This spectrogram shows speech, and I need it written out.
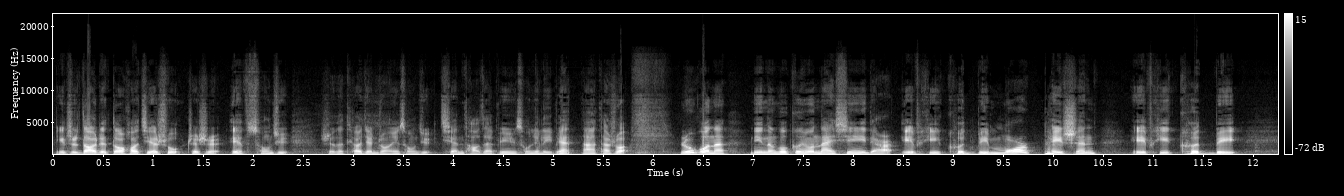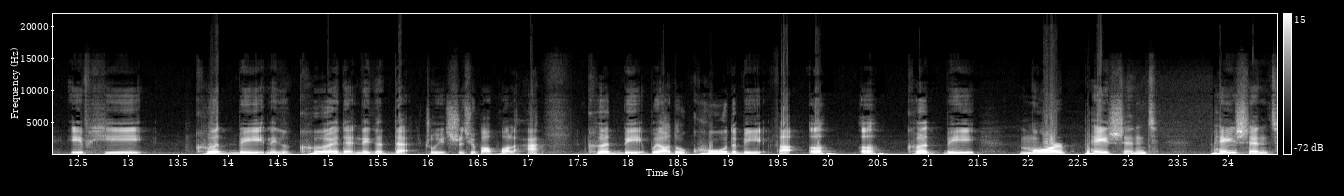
一直到这逗号结束，这是 if 从句，是个条件状语从句嵌套在宾语从句里边啊。他说，如果呢你能够更有耐心一点，if he could be more patient。If he could be, if he could be 那个 could 那个的，注意失去爆破了啊！Could be 不要读 could be 发呃呃，could be more patient. Patient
